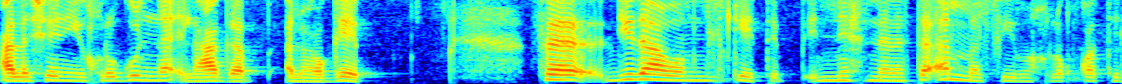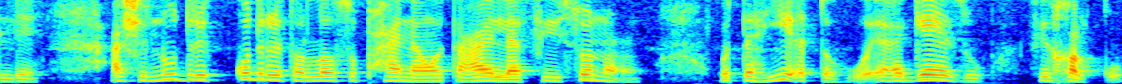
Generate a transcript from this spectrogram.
علشان يخرجوا لنا العجب العجاب. فدي دعوة من الكاتب إن إحنا نتأمل في مخلوقات الله عشان ندرك قدرة الله سبحانه وتعالى في صنعه وتهيئته وإعجازه في خلقه.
